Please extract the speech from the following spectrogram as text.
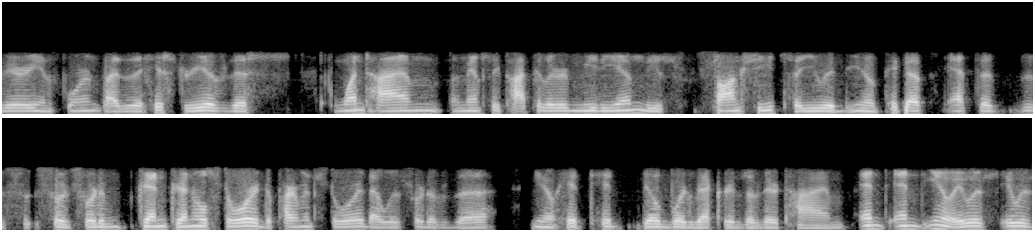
very informed by the history of this one-time immensely popular medium. These song sheets that you would you know pick up at the, the sort sort of general store, department store. That was sort of the you know hit hit billboard records of their time and and you know it was it was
